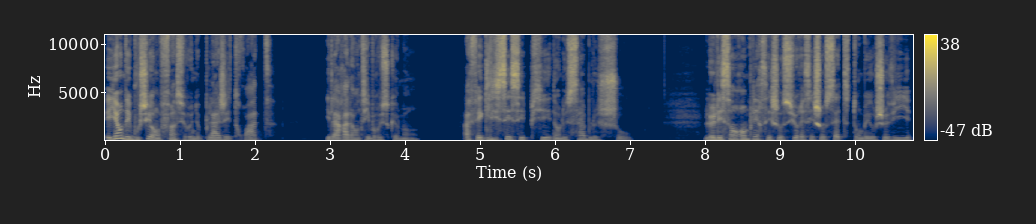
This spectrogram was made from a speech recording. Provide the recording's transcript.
Ayant débouché enfin sur une plage étroite, il a ralenti brusquement, a fait glisser ses pieds dans le sable chaud, le laissant remplir ses chaussures et ses chaussettes tombées aux chevilles,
